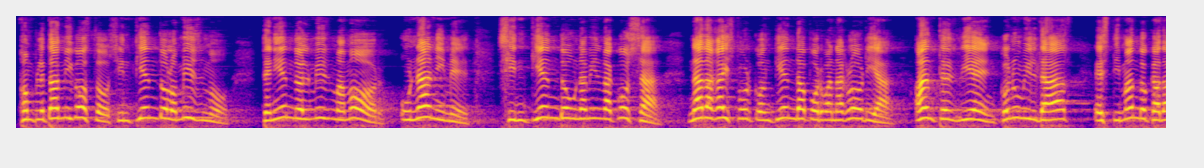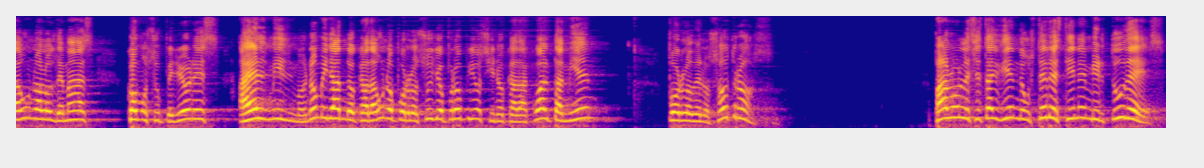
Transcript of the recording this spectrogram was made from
Completad mi gozo sintiendo lo mismo, teniendo el mismo amor, unánime, sintiendo una misma cosa. Nada hagáis por contienda por vanagloria, antes bien, con humildad, estimando cada uno a los demás como superiores a él mismo, no mirando cada uno por lo suyo propio, sino cada cual también por lo de los otros. Pablo les está diciendo, ustedes tienen virtudes.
